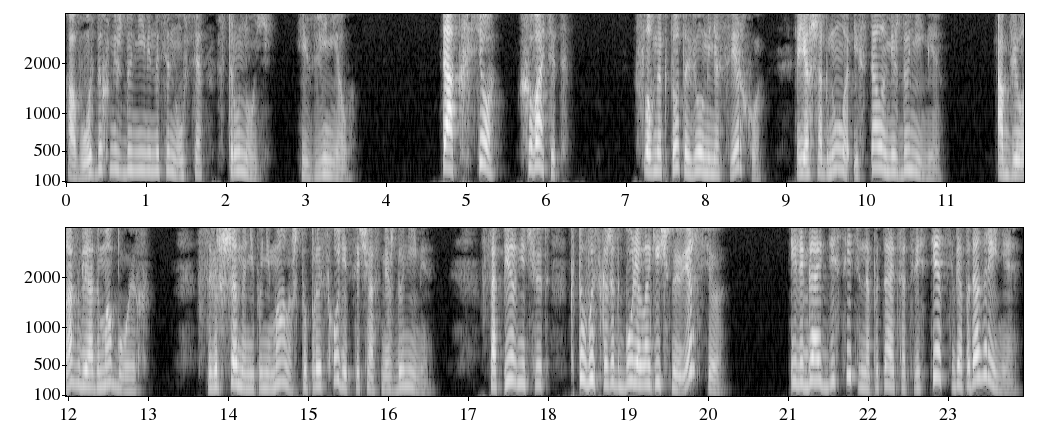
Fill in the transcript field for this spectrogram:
а воздух между ними натянулся струной и звенел. «Так, все, хватит!» словно кто-то вел меня сверху, я шагнула и встала между ними. Обвела взглядом обоих. Совершенно не понимала, что происходит сейчас между ними. Соперничают, кто выскажет более логичную версию? Или Гайд действительно пытается отвести от себя подозрения?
